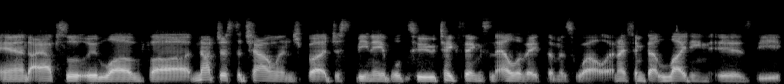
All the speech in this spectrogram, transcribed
and I absolutely love uh, not just the challenge, but just being able to take things and elevate them as well. And I think that lighting is the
